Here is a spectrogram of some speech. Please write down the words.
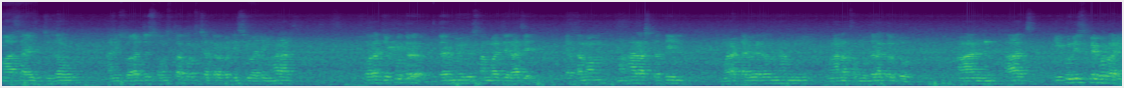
मासाहेब जिजाऊ आणि स्वराज्य संस्थापक छत्रपती शिवाजी महाराज स्वराज्य पुत्र धर्मवीर संभाजी राजे या तमाम महाराष्ट्रातील मराठा वीरांना मी मानाचा मुद्रा करतो. आणि आज एकोणीस फेब्रुवारी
